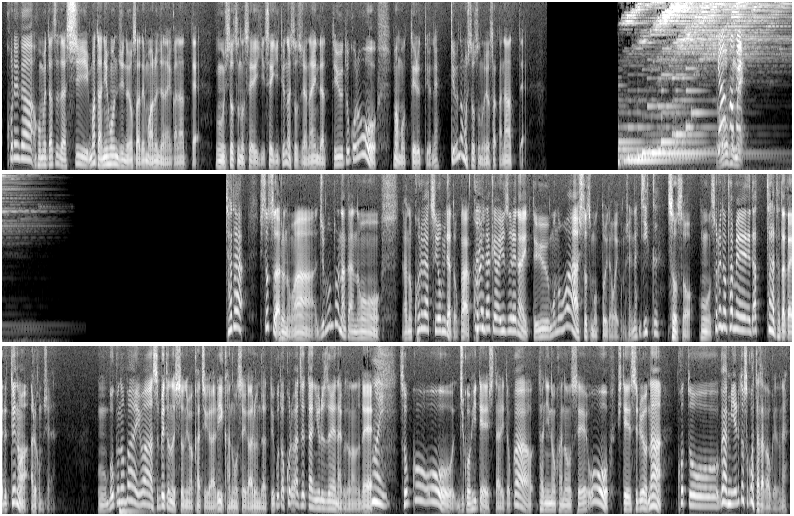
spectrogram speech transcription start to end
これが褒め立つだしまた日本人の良さでもあるんじゃないかなって、うん、一つの正義正義っていうのは一つじゃないんだっていうところを、まあ、持ってるっていうね。っていうのも一つの良さかなって。4歩目。ただ一つあるのは自分の中のあのこれは強みだとかこれだけは譲れないっていうものは一つ持っといた方がいいかもしれないね。軸。そうそう、うん、それのためだったら戦えるっていうのはあるかもしれない、うん、僕の場合は全ての人には価値があり可能性があるんだっていうことはこれは絶対に許せないことなので、はい。そこを自己否定したりとか他人の可能性を否定するようなことが見えるとそこは戦うけどね、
